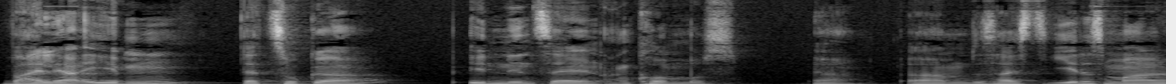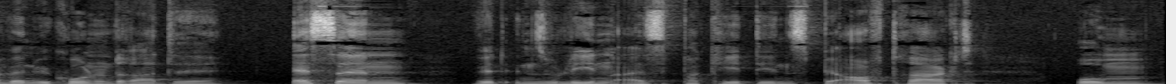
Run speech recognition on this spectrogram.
weil ja eben der Zucker in den Zellen ankommen muss. Ja? Ähm, das heißt, jedes Mal, wenn wir Kohlenhydrate essen, wird Insulin als Paketdienst beauftragt, um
